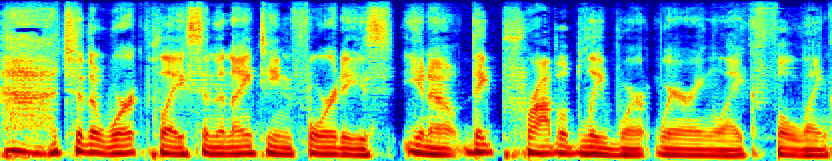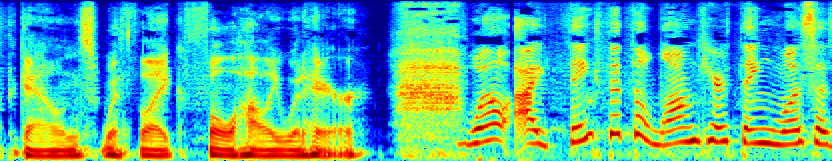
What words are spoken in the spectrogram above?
to the workplace in the 1940s, you know, they probably weren't wearing like full length gowns with like full Hollywood hair. Well, I think that the long hair thing was a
